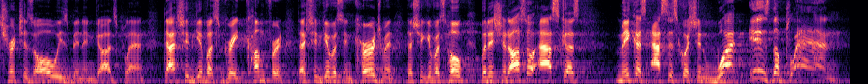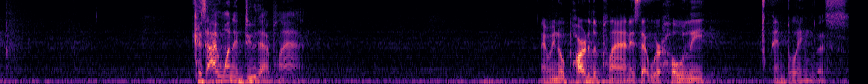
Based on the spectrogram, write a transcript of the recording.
Church has always been in God's plan. That should give us great comfort. That should give us encouragement. That should give us hope. But it should also ask us, make us ask this question what is the plan? Because I want to do that plan. And we know part of the plan is that we're holy and blameless.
